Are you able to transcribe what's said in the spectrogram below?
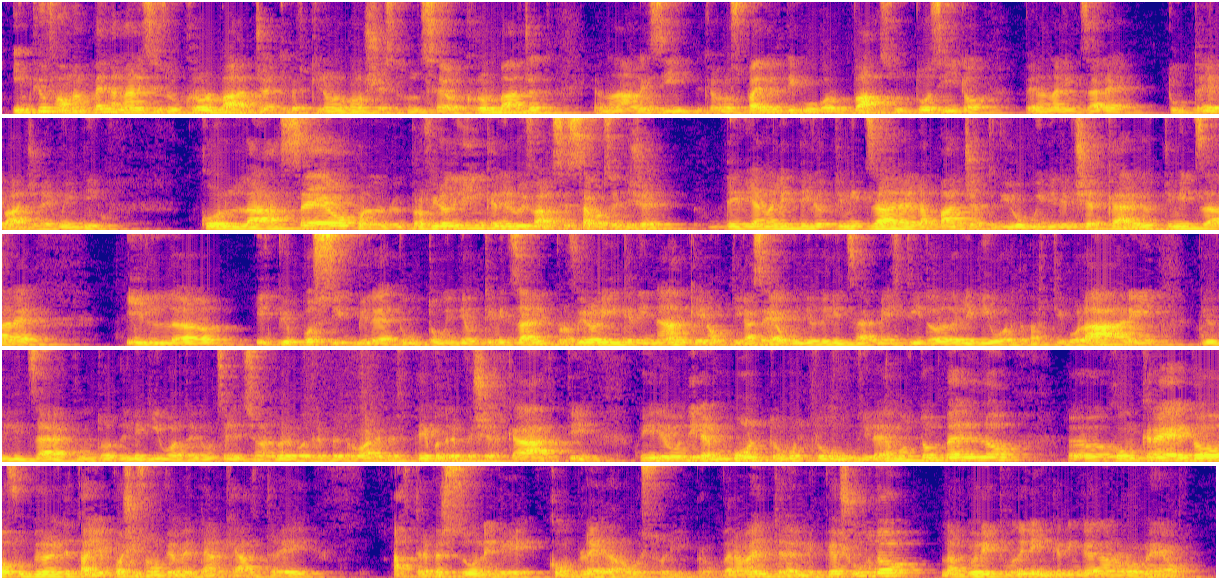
In più fa una bella analisi sul crawl budget, per chi non lo conoscesse sul SEO, il crawl budget è un'analisi che lo spider di Google va sul tuo sito per analizzare tutte le pagine, quindi con la SEO, con il profilo di LinkedIn, lui fa la stessa cosa e dice devi, analiz- devi ottimizzare la budget view, quindi devi cercare di ottimizzare il, il, più possibile tutto, quindi ottimizzare il profilo LinkedIn anche in ottica SEO, quindi utilizzare nel titolo delle keyword particolari, di utilizzare appunto delle keyword che un selezionatore potrebbe trovare per te, potrebbe cercarti, quindi devo dire molto molto utile, molto bello eh, concreto, subito nel dettaglio e poi ci sono ovviamente anche altre, altre persone che completano questo libro. Veramente mi è piaciuto l'algoritmo di LinkedIn Gaetano Romeo.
